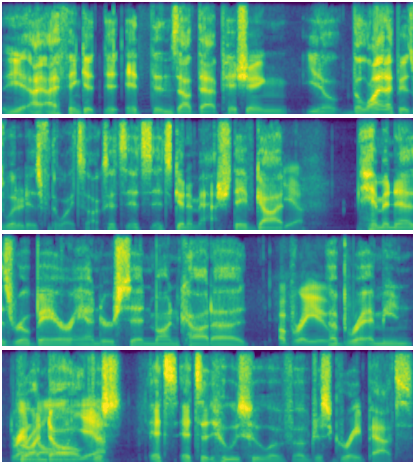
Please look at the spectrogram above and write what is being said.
Yeah, I, I think it, it it thins out that pitching. You know, the lineup is what it is for the White Sox. It's it's it's gonna mash. They've got Yeah. Jimenez, Robert, Anderson, Moncada, Abreu. Abre- I mean Grandal, Grandal. yeah. Just it's it's a who's who of of just great bats.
